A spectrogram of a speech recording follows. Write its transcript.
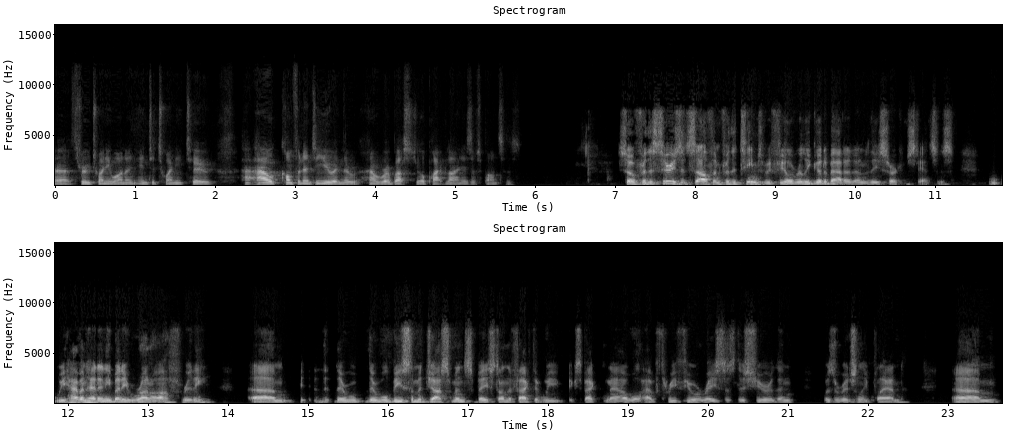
uh, through 21 and into 22. How confident are you in the how robust your pipeline is of sponsors? So for the series itself and for the teams, we feel really good about it under these circumstances. We haven't had anybody run off really. Um, there will there will be some adjustments based on the fact that we expect now we'll have three fewer races this year than was originally planned. Um,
